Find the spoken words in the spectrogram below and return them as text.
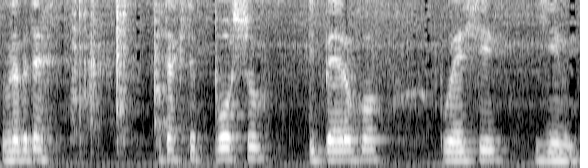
Το βλέπετε. Κοιτάξτε πόσο υπέροχο που έχει γίνει.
